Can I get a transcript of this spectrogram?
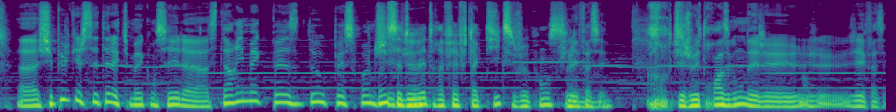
euh, je sais plus lequel c'était là que tu m'avais conseillé là c'était un remake PS2 ou PS1 je Oui, ça plus. devait être FF Tactics, je pense. je l'ai effacé Oh, j'ai joué 3 secondes et j'ai- effacé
